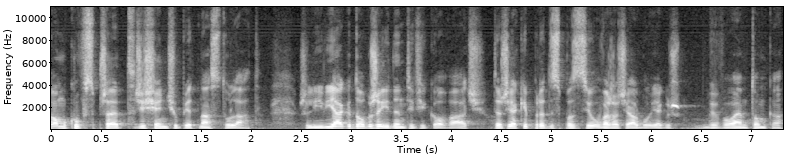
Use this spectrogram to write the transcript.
tomków sprzed 10-15 lat. Czyli jak dobrze identyfikować, też jakie predyspozycje uważacie, albo jak już wywołałem Tomka,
